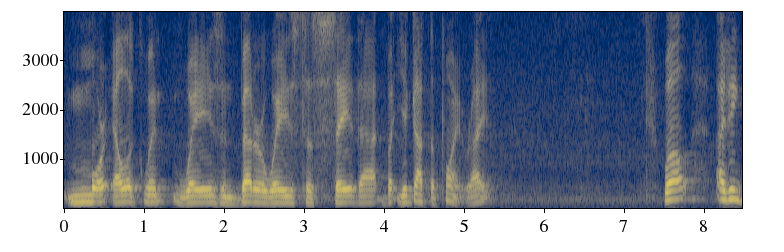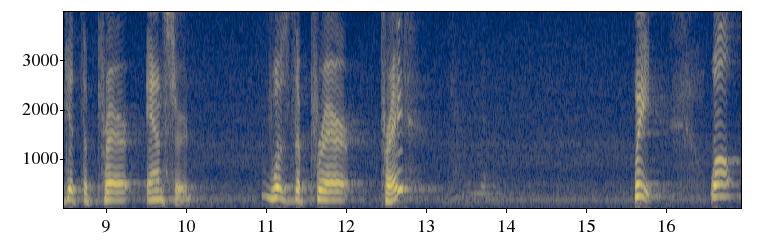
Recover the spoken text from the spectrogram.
more eloquent ways and better ways to say that, but you got the point, right? Well, I didn't get the prayer answered. Was the prayer prayed? Wait, well,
